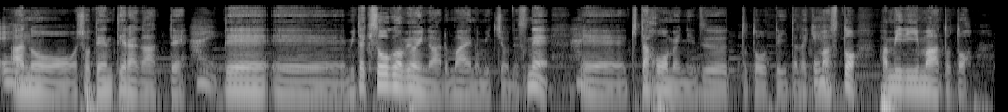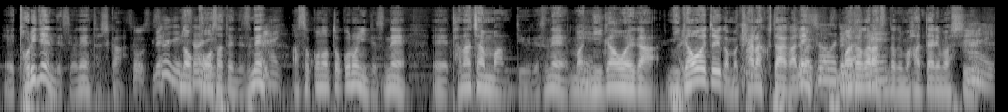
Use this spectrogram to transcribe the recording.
ええあの書店寺があって、はいで、えー三滝総合病院のある前の道をですね、はいえー北方面にずっと通っていただきますと、ファミリーマートと、えー、鳥電ですよね確か。そうですね。の交差点ですね、はい。あそこのところにですね、えー、タナちゃんマンっていうですね、まあ、ええ。似顔絵が、似顔絵というか、まあ、キャラクターがね、窓ガラスのところにも貼ってありますし、はい。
